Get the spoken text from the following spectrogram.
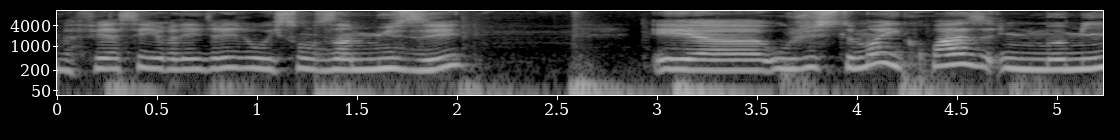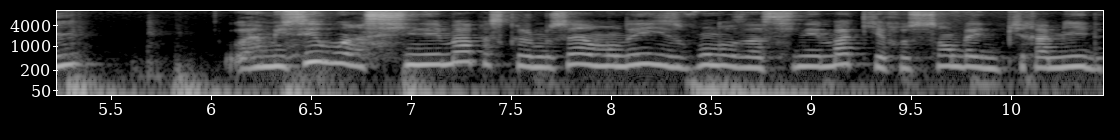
m'a fait assez hurler de rire où ils sont dans un musée et euh, où justement ils croisent une momie. Un musée ou un cinéma, parce que je me souviens à un moment donné, ils vont dans un cinéma qui ressemble à une pyramide.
